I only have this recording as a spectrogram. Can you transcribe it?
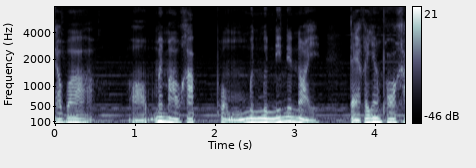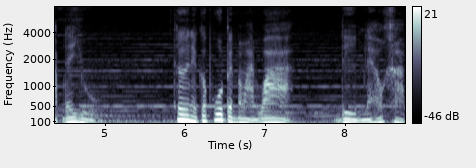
ครับว่าอ๋อไม่เมาครับ ผมมึนๆนิดนิดหน่อย แต่ก็ยังพอขับได้อยู่ เธอเนี่ยก็พูดเป็นประมาณว่า ดื่มแล้วขับ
